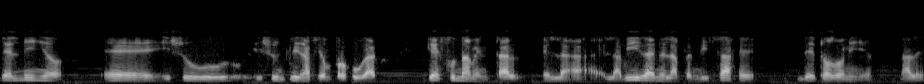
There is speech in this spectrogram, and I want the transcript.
del niño eh, y, su, y su inclinación por jugar, que es fundamental en la, en la vida, en el aprendizaje de todo niño, ¿vale?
